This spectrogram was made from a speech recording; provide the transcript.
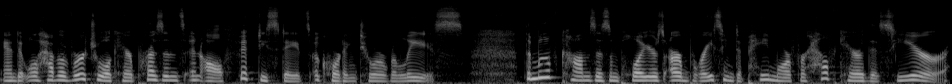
and it will have a virtual care presence in all 50 states, according to a release. The move comes as employers are bracing to pay more for health care this year.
